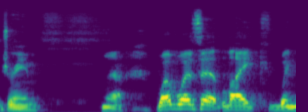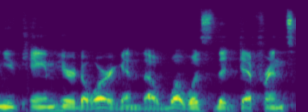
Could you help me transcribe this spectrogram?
dream. Yeah. What was it like when you came here to Oregon though? What was the difference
